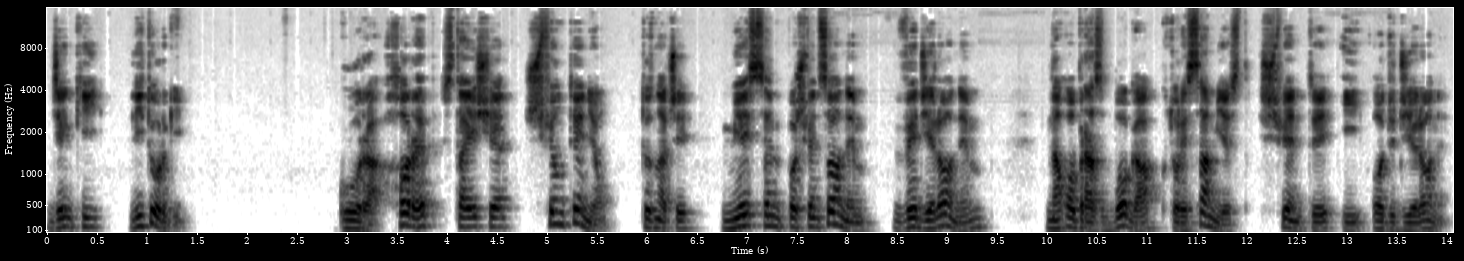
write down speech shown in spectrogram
dzięki liturgii. Góra Choreb staje się świątynią, to znaczy miejscem poświęconym, wydzielonym na obraz Boga, który sam jest święty i oddzielony.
